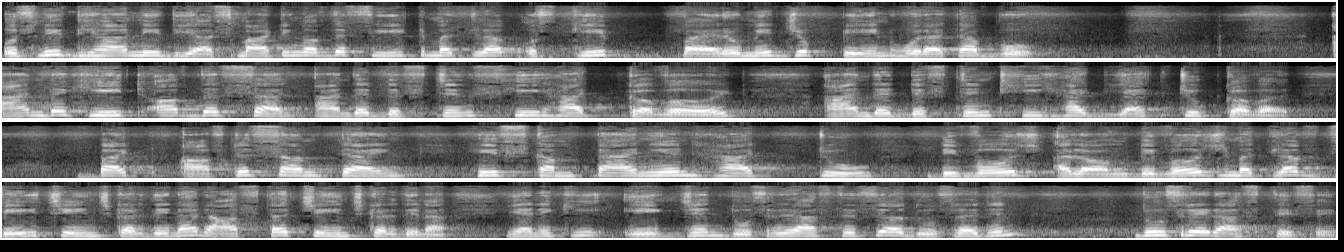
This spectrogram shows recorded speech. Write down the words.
उसने ध्यान नहीं दिया। स्मार्टिंग ऑफ़ द फीट मतलब उसके पैरों में जो पेन हो रहा था वो। And the heat of the sun and the distance he had covered and the distant he had yet to cover but after some time his companion had to diverge along diverge मतलब वे चेंज कर देना, रास्ता चेंज कर देना। यानी कि एक जन दूसरे रास्ते से और दूसरा जन दूसरे रास्ते से।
